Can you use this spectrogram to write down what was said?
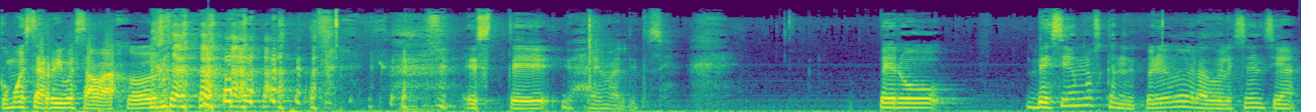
como es arriba es abajo. este, ay, maldito sea. Pero decíamos que en el periodo de la adolescencia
